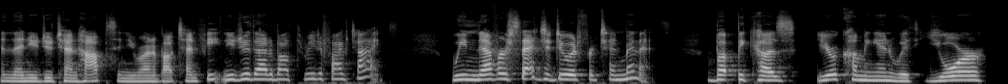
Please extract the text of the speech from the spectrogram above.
and then you do 10 hops and you run about 10 feet and you do that about three to five times. We never said to do it for 10 minutes, but because you're coming in with your,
